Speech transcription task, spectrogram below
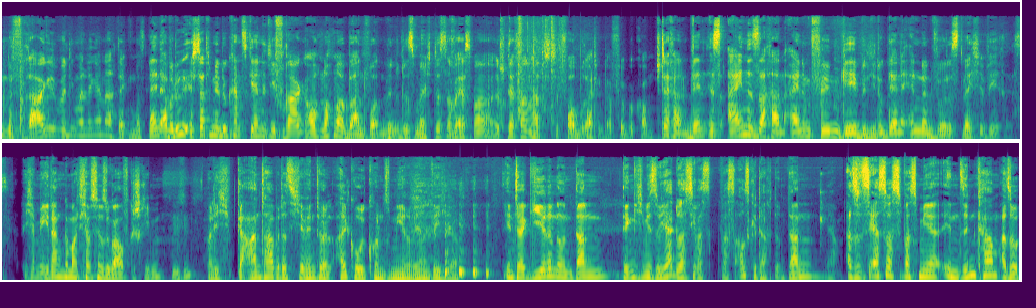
eine Frage, über die man länger nachdenken muss. Nein, aber du, ich dachte mir, du kannst gerne die Fragen auch nochmal beantworten, wenn du das möchtest. Aber erstmal, Stefan hat Vorbereitung dafür bekommen. Stefan, wenn es eine Sache an einem Film gäbe, die du gerne ändern würdest, welche wäre es? Ich habe mir Gedanken gemacht, ich habe es mir sogar aufgeschrieben, weil ich geahnt habe, dass ich eventuell Alkohol konsumiere, während wir hier interagieren und dann denke ich mir so, ja, du hast dir was, was ausgedacht und dann, ja. Also das erste, was, was mir in den Sinn kam, also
